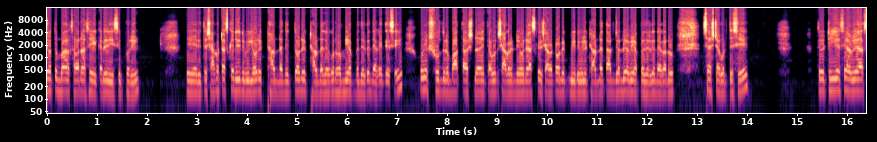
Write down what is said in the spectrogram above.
যত মাল সাবান আছে এখানে রিসিভ করি। এই সাগরটা আজকে নিরিবিলি অনেক ঠান্ডা দেখতে, অনেক ঠান্ডা দেখুন আমি আপনাদেরকে দেখাইতেছি। অনেক সুন্দর বাতাস নাই, তেমন সাগরের ঢেউ আজকে সাগরটা অনেক নিরিবিলি ঠান্ডা, তার জন্য আমি আপনাদেরকে দেখানোর চেষ্টা করতেছি। তো ঠিক আছে, আমি আজ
